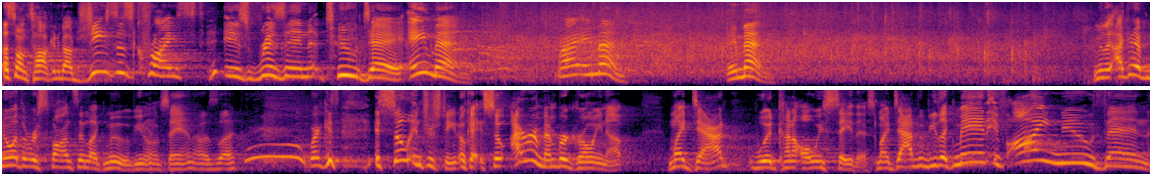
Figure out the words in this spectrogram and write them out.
That's what I'm talking about. Jesus Christ is risen today. Amen. Right? Amen. Amen. I mean, like, I could have no other response than like move. You know what I'm saying? I was like, because it's so interesting. Okay, so I remember growing up, my dad would kind of always say this. My dad would be like, man, if I knew then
